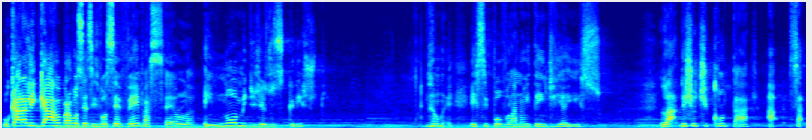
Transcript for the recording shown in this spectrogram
O cara ligava para você assim: você vem para a célula em nome de Jesus Cristo. Não, esse povo lá não entendia isso. Lá, deixa eu te contar. A, sabe,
